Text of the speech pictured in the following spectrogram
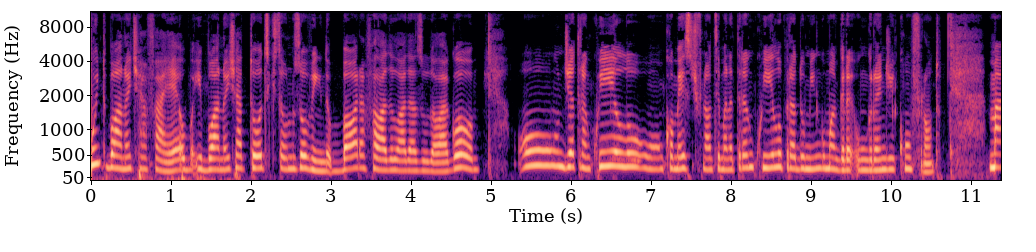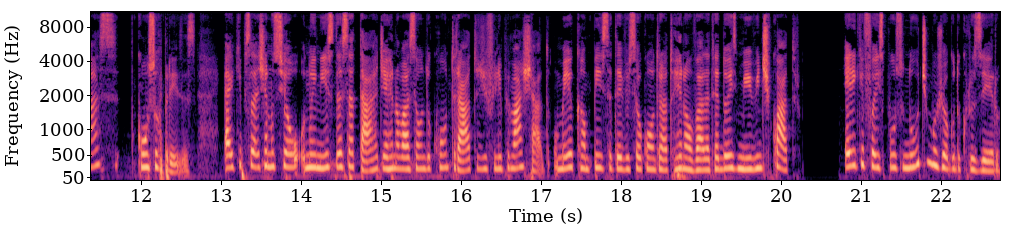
Muito boa noite, Rafael, e boa noite a todos que estão nos ouvindo. Bora falar do lado azul da Lagoa? Um dia tranquilo, um começo de final de semana tranquilo, para domingo uma, um grande confronto. Mas com surpresas. A equipe celeste anunciou no início dessa tarde a renovação do contrato de Felipe Machado. O meio-campista teve seu contrato renovado até 2024. Ele que foi expulso no último jogo do Cruzeiro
